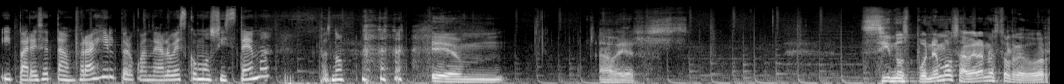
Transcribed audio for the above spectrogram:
y parece tan frágil, pero cuando ya lo ves como sistema, pues no. Em, a ver. Si nos ponemos a ver a nuestro alrededor,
